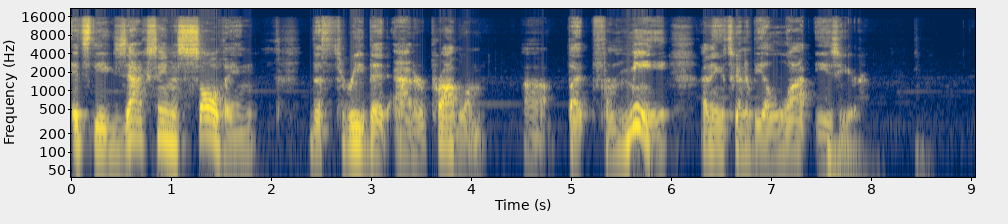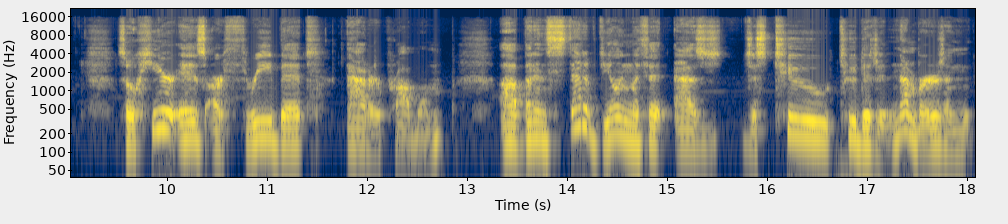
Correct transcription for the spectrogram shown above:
it's the exact same as solving the three bit adder problem. Uh, but for me, I think it's going to be a lot easier. So here is our three bit adder problem. Uh, but instead of dealing with it as just two two digit numbers and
